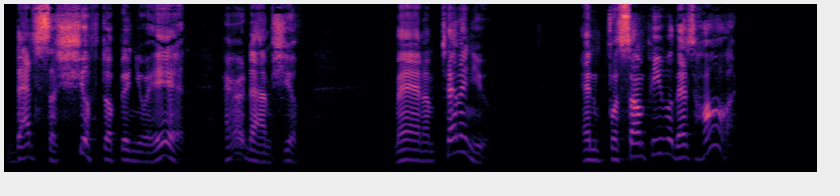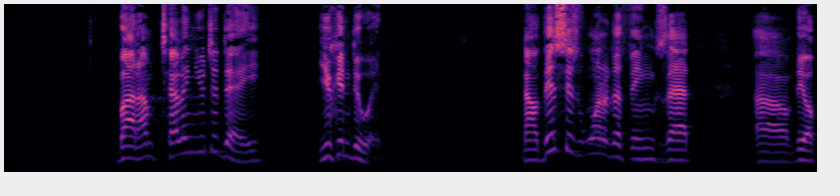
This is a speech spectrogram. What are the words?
that's a shift up in your head, paradigm shift. Man, I'm telling you. And for some people, that's hard. But I'm telling you today, you can do it. Now, this is one of the things that uh, the,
